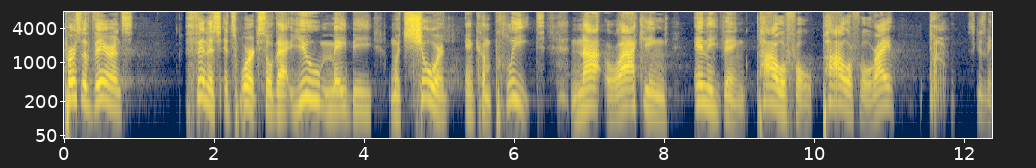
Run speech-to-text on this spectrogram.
perseverance finish its work so that you may be mature and complete, not lacking anything. Powerful, powerful, right? Excuse me.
